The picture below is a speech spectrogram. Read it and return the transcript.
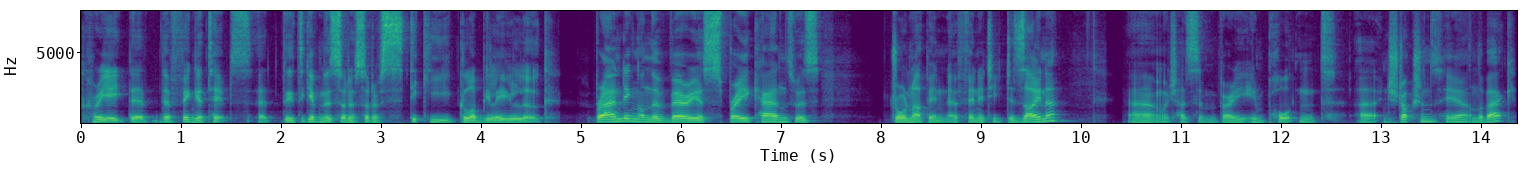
create the, the fingertips uh, to give them this sort of sort of sticky globular look. Branding on the various spray cans was drawn up in Affinity Designer, uh, which has some very important uh, instructions here on the back.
